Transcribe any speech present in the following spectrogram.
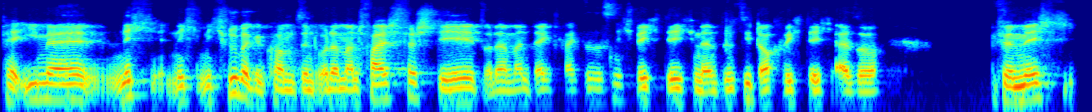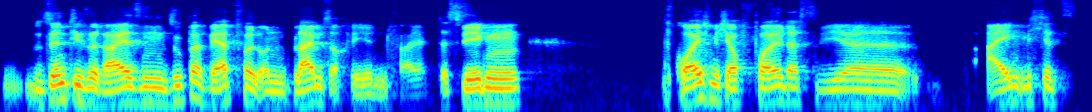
per E-Mail nicht, nicht, nicht rübergekommen sind oder man falsch versteht oder man denkt, vielleicht ist es nicht wichtig und dann sind sie doch wichtig. Also für mich sind diese Reisen super wertvoll und bleiben es auf jeden Fall. Deswegen freue ich mich auch voll, dass wir eigentlich jetzt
